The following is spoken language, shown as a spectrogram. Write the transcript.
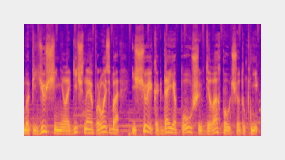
Вопиющая нелогичная просьба, еще и когда я по уши в делах по учету книг.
